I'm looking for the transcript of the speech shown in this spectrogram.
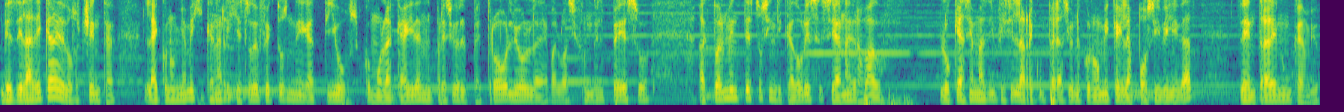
Desde la década de los 80, la economía mexicana ha registrado efectos negativos como la caída en el precio del petróleo, la devaluación del peso. Actualmente estos indicadores se han agravado, lo que hace más difícil la recuperación económica y la posibilidad de entrar en un cambio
